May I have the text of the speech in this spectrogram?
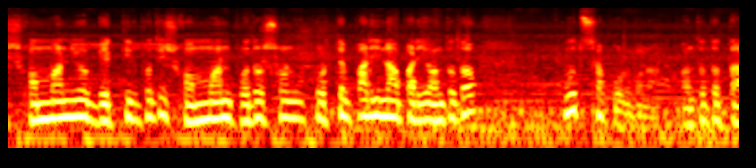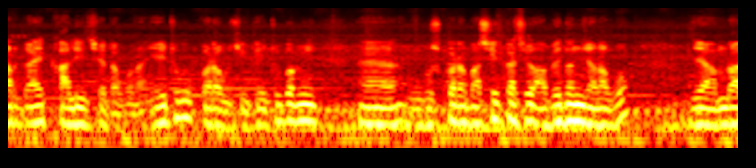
সম্মানীয় ব্যক্তির প্রতি সম্মান প্রদর্শন করতে পারি না পারি অন্তত উৎসাহ করব না। অন্তত তার গায়ে কালি ছেটাবো না। এইটুকু করা উচিত। এইটুকু আমি ঘুষকরাবাসীর কাছে আবেদন জানাব যে আমরা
